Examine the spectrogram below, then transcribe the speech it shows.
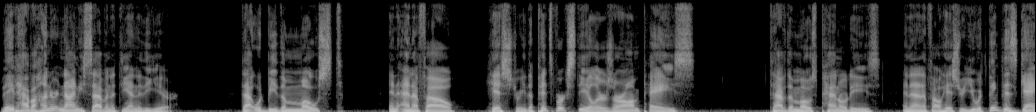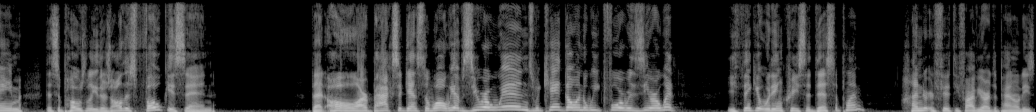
they'd have 197 at the end of the year. That would be the most in NFL history. The Pittsburgh Steelers are on pace to have the most penalties in NFL history. You would think this game that supposedly there's all this focus in that, oh, our back's against the wall. We have zero wins. We can't go into week four with zero wins. You think it would increase the discipline? 155 yards of penalties.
